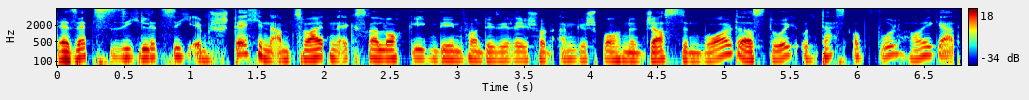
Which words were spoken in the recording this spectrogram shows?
Der setzte sich letztlich im Stechen am zweiten Extraloch gegen den von Desiree schon angesprochenen Justin Walters durch und das, obwohl Heugart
